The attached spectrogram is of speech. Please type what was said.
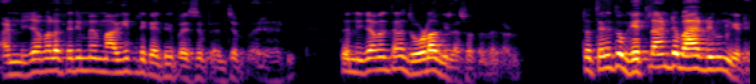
आणि निजामाला त्यांनी मग मागितले काहीतरी पैसे त्यांच्या पैशासाठी. तर निजामाने त्यांना जोडा दिला स्वतःचा काढून. तर त्यांनी तो घेतला आणि ते बाहेर निघून गेले.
